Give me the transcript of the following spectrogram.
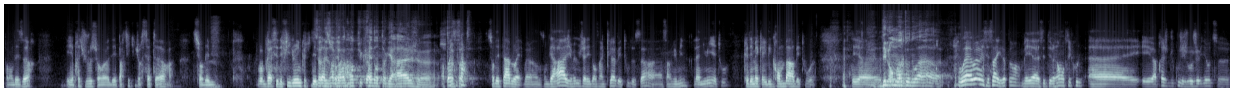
pendant des heures. Et après, tu joues sur euh, des parties qui durent 7 heures, sur des. Bref, c'est des figurines que tu déplaces. Sur des environnements que tu crées dans ton garage, euh, entre potes. Sur des tables, ouais. dans ton garage. Et même, j'allais dans un club et tout de ça, à Saint-Gumine, la nuit et tout que des mecs avec des grandes barbes et tout. Euh, des longs manteaux noirs. Ouais, ouais, ouais c'est ça, exactement. Mais euh, c'était vraiment très cool. Euh, et après, du coup, j'ai joué au jeu vidéo. De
